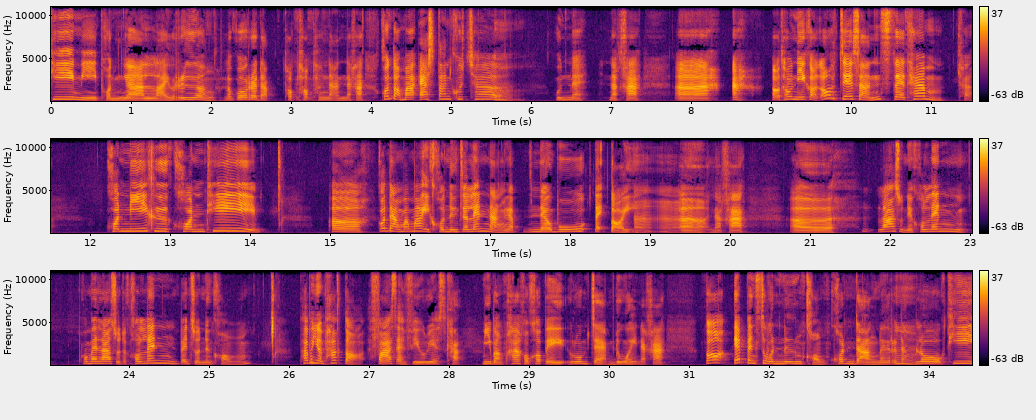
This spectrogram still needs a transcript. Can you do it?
ที่มีผลงานหลายเรื่อง แล้วก็ระดับท็อปท็อปทั้งนั้นนะคะ คนต่อมาแอชตันคุชเชอร์อืมคุณไหมนะคะอ่าอะเอาเท่านี้ก่อนอ๋อเจสันสเตทมค่ะ คนนี้คือคนที่เอ่อก็ดังมากๆ อีกคนนึงจะเล่นหนังแบบแนวบู๊เตะต่อยอ่าอ่านะคะเอ่อล่าสุดเนี่ยเขาเล่น ก็ไม่ล่าสุดเขาเล่นเป็นส่วนหนึ่งของภาพยนตร์ภาคต่อ Fast and Furious ค่ะ มีบางภาคเขาเข้าไปร่วมแจมด้วยนะคะ ก็เอฟเป็นส่วนหนึ่งของคนดังในระดับอืมโลกที่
